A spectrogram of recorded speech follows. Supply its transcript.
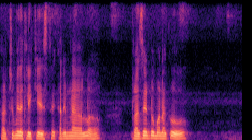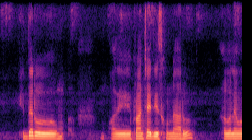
సర్చ్ మీద క్లిక్ చేస్తే కరీంనగర్లో ప్రజెంట్ మనకు ఇద్దరు అది ఫ్రాంచైజ్ తీసుకున్నారు. ఒకళ్ళేమో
